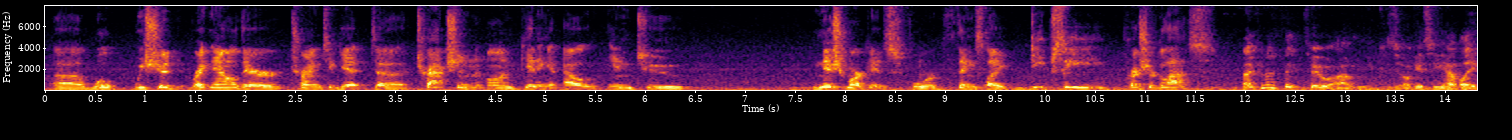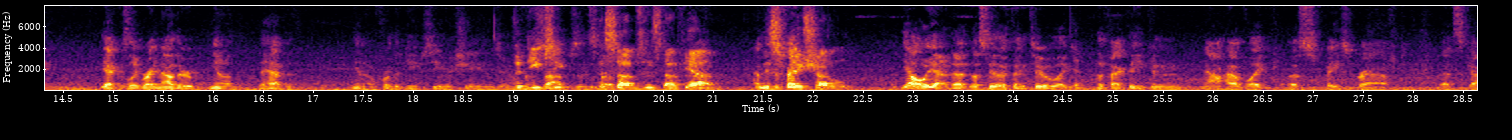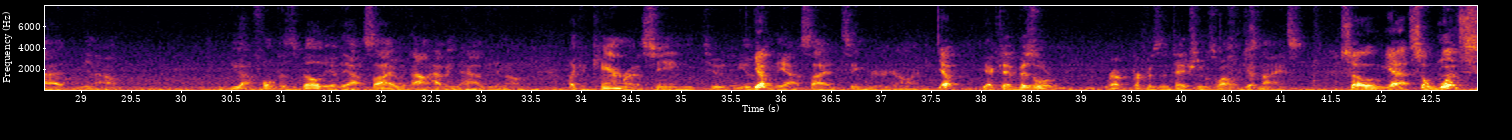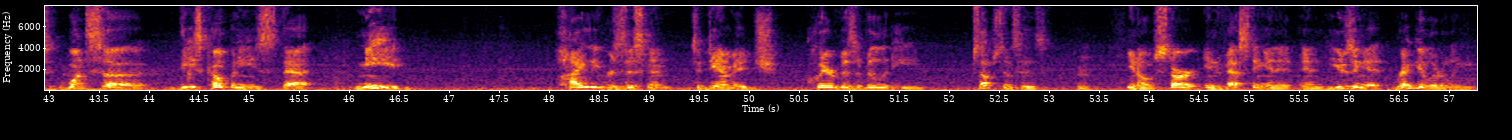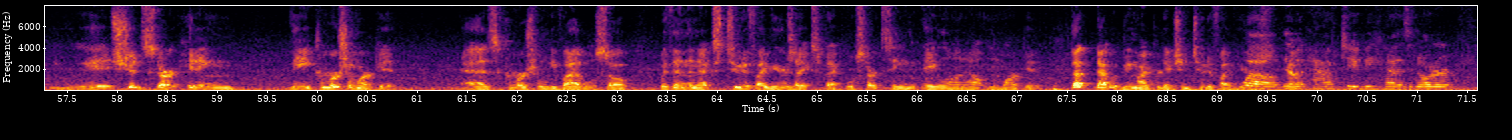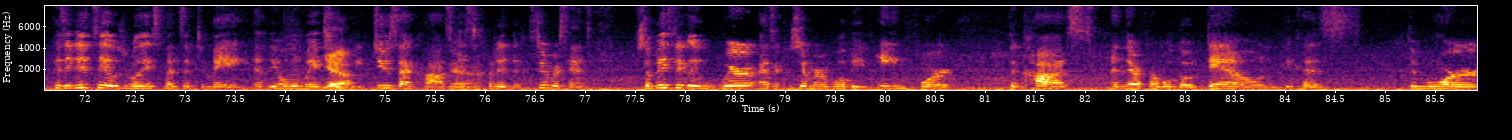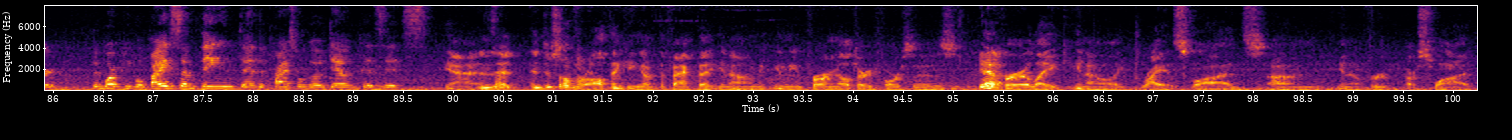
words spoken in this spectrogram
uh, we'll we should right now they're trying to get uh, traction on getting it out into niche markets for things like deep sea pressure glass. I kind of think too, um, 'cause- okay, so you have like, yeah, because like right now they're, you know, they have, you know, for the deep sea machines, you know, The for deep sea, subs and the subs and stuff. Yeah, Um, I mean, the space shuttle. yeah, oh yeah, that, that's the other thing too. Like Yeah. the fact that you can now have like a spacecraft that's got, you know, you got full visibility of the outside without having to have, you know, like a camera seeing to, you know, Yep. to the outside, seeing where you're going. Yep. You actually have visual rep- representation as well, which Yep. is nice. So yeah, so once once uh, these companies that need highly resistant to damage, clear visibility substances, Hmm. you know, start investing in it and using it regularly, it should start hitting the commercial market as commercially viable. So within the next two to five years, I expect we'll start seeing Alon out in the market. That that would be my prediction, two to five years. Well, they Yeah. would have to because in order, because they did say it was really expensive to make, and the only way to Yeah. reduce that cost is to put it in the consumer's hands. So basically, we're as a consumer will be paying for the cost, and therefore will go down because the more the more people buy something, then the price will go down because it's Yeah, and, So- and and just overall thinking of the fact that you know, I mean, I mean for our military forces, yeah. for like you know like riot squads, um, you know for our SWAT,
